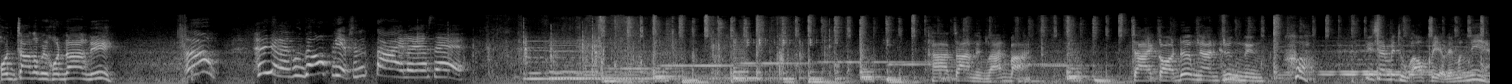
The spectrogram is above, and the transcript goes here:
คนจ้างต้องเป็นคนร่างนี่ เอ้าถ้าอย่างนั้นคุณก็เอาเปรียบฉันตายเลยอะเซ่ค่าจ้างหนึ่งล้านบาท จ่ายก่อนเริ่มงานครึ่งหนึ่งฮะนี่ฉันไม่ถูกเอาเปรียบเลยมั้งเนี่ย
